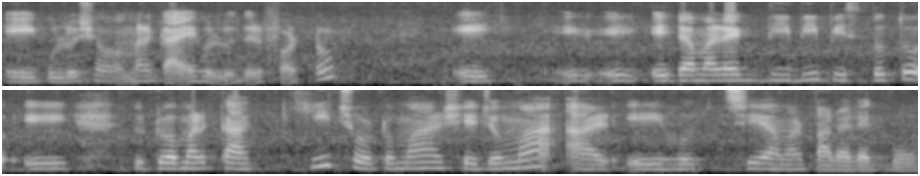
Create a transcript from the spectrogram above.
এইগুলো সব আমার গায়ে হলুদের ফটো। এই, এটা আমার এক দিদি পিস্তত, এই দুটো আমার কাকি, ছোটো মা আর সেজো মা, আর এই হচ্ছে আমার পাড়ার এক বউ।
